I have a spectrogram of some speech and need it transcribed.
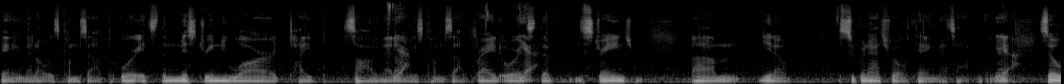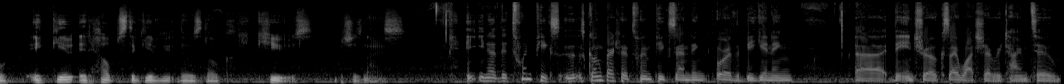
thing that always comes up, or it's the mystery noir type song that Yeah. always comes up, right? Or it's Yeah. the strange, um, you know, supernatural thing that's happening. Right? Yeah. So it give it helps to give you those little cues, which is nice. You know, the Twin Peaks. Going back to the Twin Peaks ending or the beginning, uh, the intro, because I watch it every time too.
